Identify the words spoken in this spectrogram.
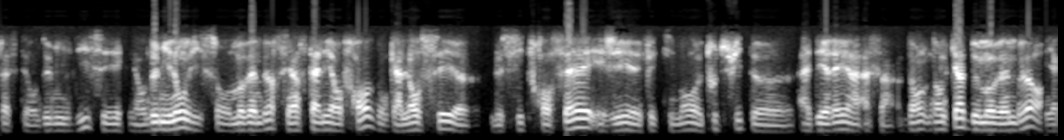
ça c'était en 2010 et, et, en 2011 ils sont Movember s'est installé en France donc a lancé euh, le site français et j'ai effectivement euh, tout de suite euh, adhéré à, à, ça. Dans, dans le cadre de Movember, il y a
